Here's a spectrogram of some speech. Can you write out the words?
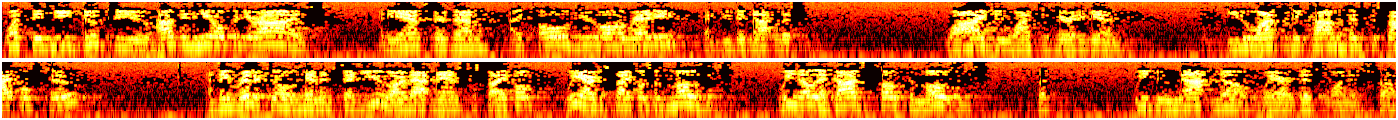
What did he do to you? How did he open your eyes? And he answered them, I told you already, and you did not listen. Why do you want to hear it again? Do you want to become his disciples too? And they ridiculed him and said, You are that man's disciple. We are disciples of Moses. We know that God spoke to Moses, but we do not know where this one is from.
